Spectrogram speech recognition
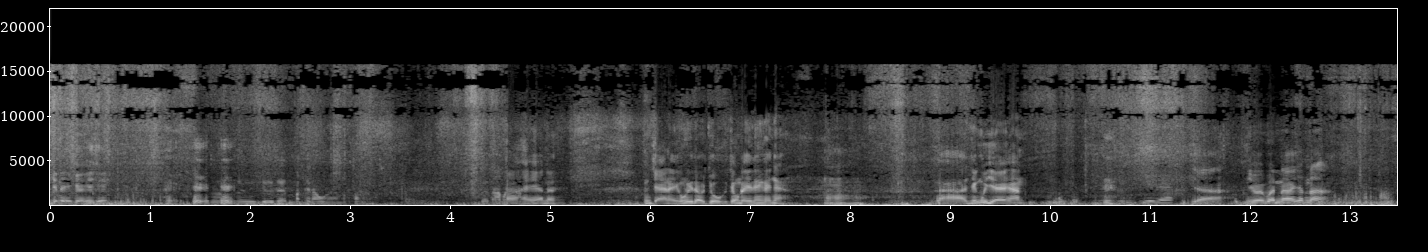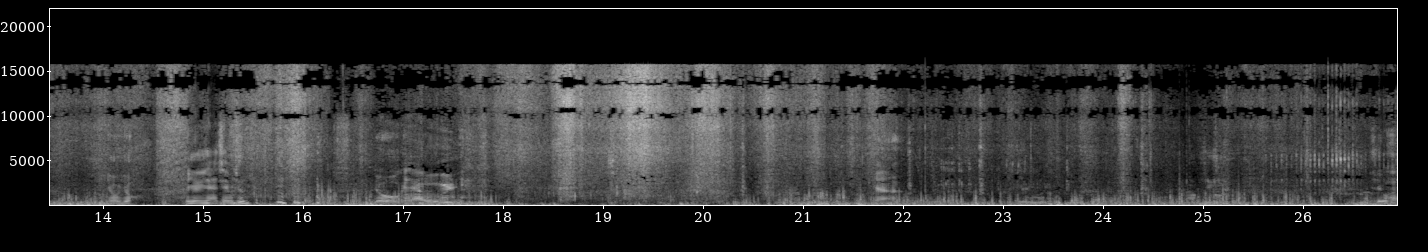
cái này kìa thế chưa để bắt cái đầu này bắt à, hay anh ơi con trai này cũng đi đầu chuột ở trong đây đấy cả nhà. Đó. là những người về hả anh? Dạ. Vô bên uh, dám đó. Vô vô. Vô nhà xem trước. Vô cả nhà ơi. Dạ. Xíu hả?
